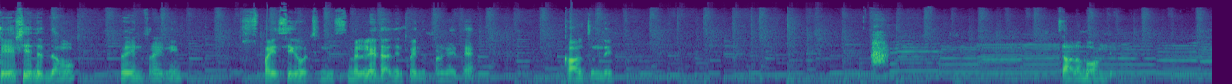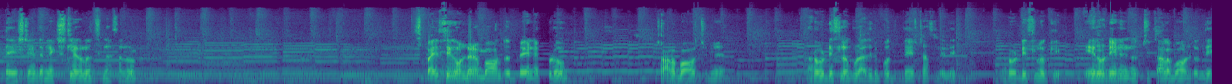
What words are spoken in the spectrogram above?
టేస్ట్ చేసేద్దాము బ్రెయిన్ ఫ్రైని. స్పైసీగా వచ్చింది. స్మెల్ అయితే అదిరిపోయింది ఇప్పటికైతే. కాలుతుంది. చాలా బాగుంది. టేస్ట్ అయితే నెక్స్ట్ లెవెల్ వచ్చింది అసలు. స్పైసీగా ఉంటేనే బాగుంటుంది. బ్రెయిన్ ఎప్పుడు. చాలా బాగా వచ్చింది. రోటీస్లో కూడా అదిరిపోతుంది టేస్ట్ అసలు ఇది. రోటీస్లోకి. ఏ రోటీ అనేది వచ్చి చాలా బాగుంటుంది.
